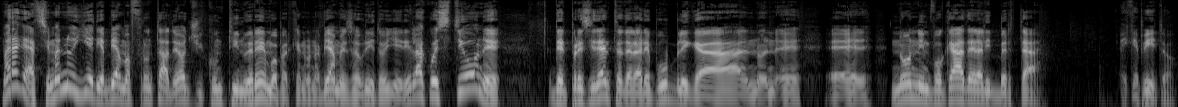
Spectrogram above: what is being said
Ma ragazzi, ma noi ieri abbiamo affrontato e oggi continueremo perché non abbiamo esaurito ieri la questione del Presidente della Repubblica non, eh, eh, non invocate la libertà. Hai capito?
